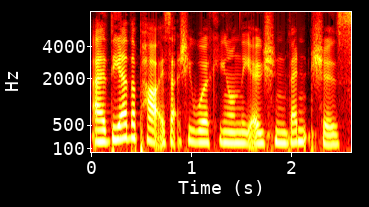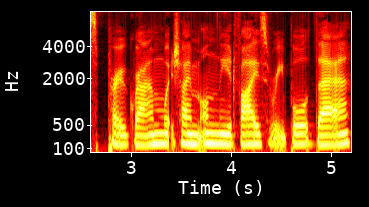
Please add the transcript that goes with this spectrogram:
Uh, the other part is actually working on the Ocean Ventures program, which I'm on the advisory board there,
